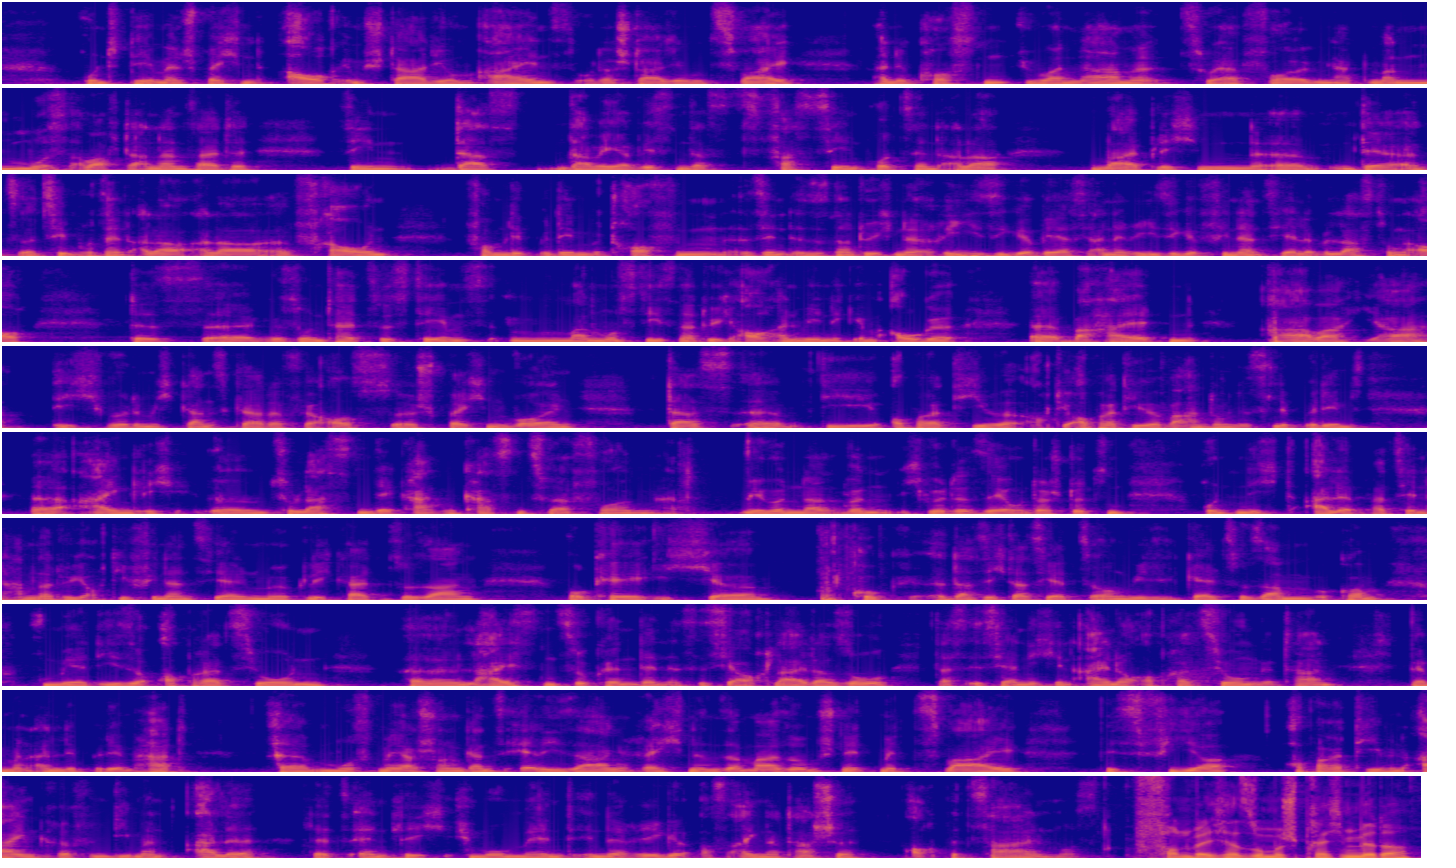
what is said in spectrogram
und dementsprechend auch im Stadium 1 oder Stadium 2 eine Kostenübernahme zu erfolgen hat. Man muss aber auf der anderen Seite sehen, dass, da wir ja wissen, dass fast 10 Prozent aller weiblichen, äh, der 10 äh, Prozent aller, aller äh, Frauen vom Lipödem betroffen sind, ist es natürlich eine riesige, wäre es eine riesige finanzielle Belastung auch des äh, Gesundheitssystems. Man muss dies natürlich auch ein wenig im Auge äh, behalten. Aber ja, ich würde mich ganz klar dafür aussprechen wollen, dass äh, die operative, auch die operative Behandlung des Lipödems äh, eigentlich äh, zulasten der Krankenkassen zu erfolgen hat. Wir würden, da, würden, ich würde sehr unterstützen und nicht alle Patienten haben natürlich auch die finanziellen Möglichkeiten zu sagen, okay, ich äh, gucke, dass ich das jetzt irgendwie Geld zusammenbekomme, um mir diese Operation äh, leisten zu können. Denn es ist ja auch leider so, das ist ja nicht in einer Operation getan. Wenn man ein Lipödem hat, äh, muss man ja schon ganz ehrlich sagen, rechnen Sie mal so im Schnitt mit zwei bis vier operativen Eingriffen, die man alle letztendlich im Moment in der Regel aus eigener Tasche auch bezahlen muss. Von welcher Summe sprechen wir da?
